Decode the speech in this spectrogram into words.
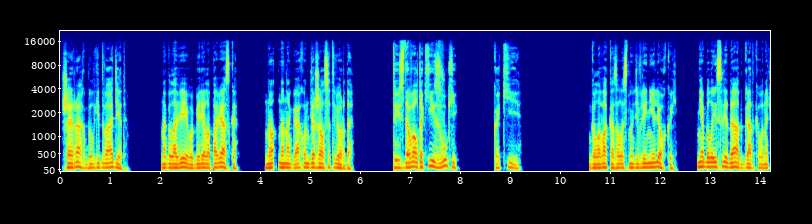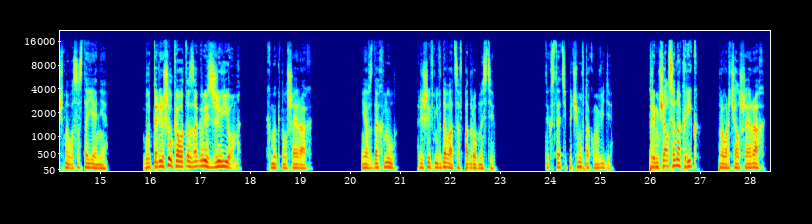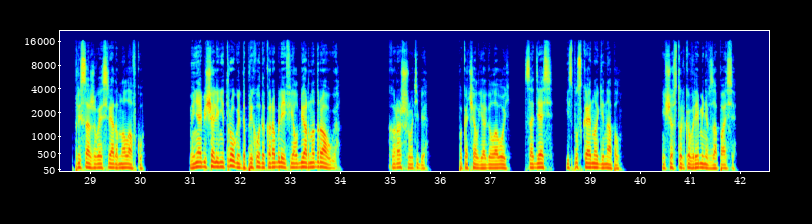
Шайрах был едва одет. На голове его белела повязка, но на ногах он держался твердо. «Ты издавал такие звуки?» «Какие?» Голова казалась на удивление легкой. Не было и следа от гадкого ночного состояния. «Будто решил кого-то загрызть живьем», — хмыкнул Шайрах. Я вздохнул, решив не вдаваться в подробности. «Ты, кстати, почему в таком виде?» «Примчался на крик», — проворчал Шайрах, присаживаясь рядом на лавку. Меня обещали не трогать до прихода кораблей Фиалберна Драуга. Хорошо тебе, покачал я головой, садясь и спуская ноги на пол. Еще столько времени в запасе.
